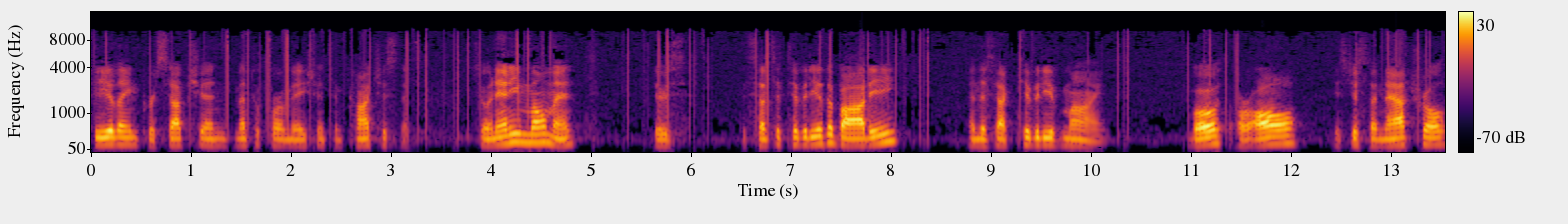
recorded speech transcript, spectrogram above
feeling, perception, mental formations, and consciousness. So in any moment, there's the sensitivity of the body and this activity of mind. Both or all is just a natural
